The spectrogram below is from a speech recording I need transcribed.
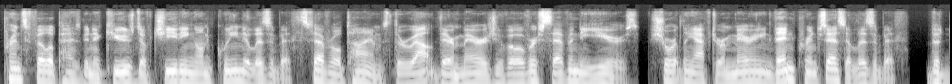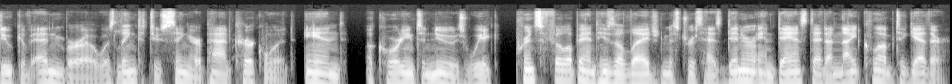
Prince Philip has been accused of cheating on Queen Elizabeth several times throughout their marriage of over 70 years. Shortly after marrying then Princess Elizabeth, the Duke of Edinburgh was linked to singer Pat Kirkwood. And, According to Newsweek, Prince Philip and his alleged mistress has dinner and danced at a nightclub together.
